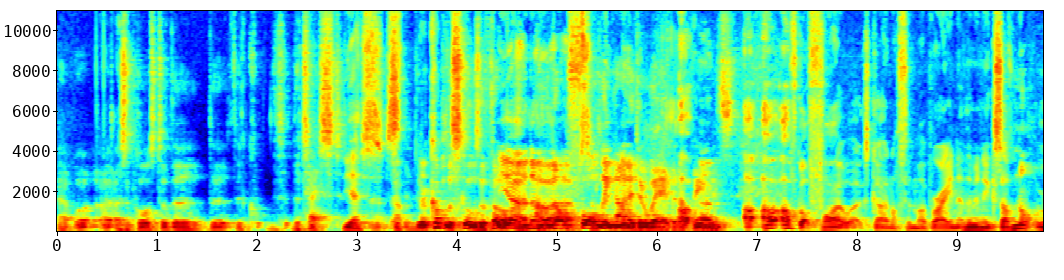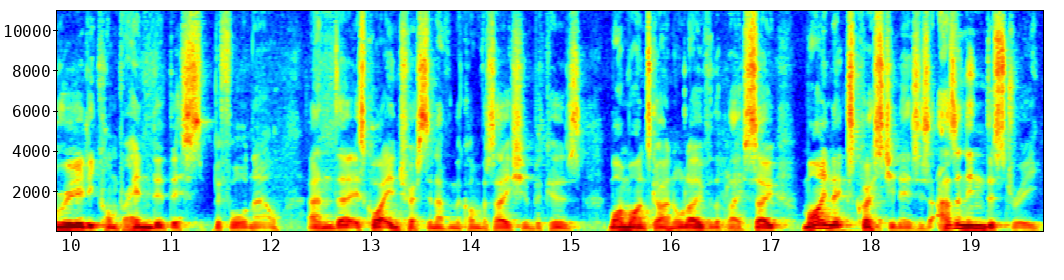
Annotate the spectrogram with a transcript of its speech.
Uh, uh as opposed to the the, the, the test. Yes, uh, there are a couple of schools of thought. Yeah, I'm, no, I'm not absolutely. falling either way, but I, think um, it's. I, have got fireworks going off in my brain at the mm. minute because I've not really comprehended this before now, and uh, it's quite interesting having the conversation because my mind's going all over the place. So my next question is: is as an industry,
